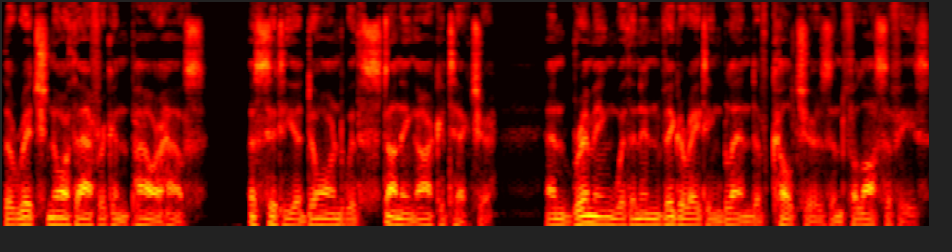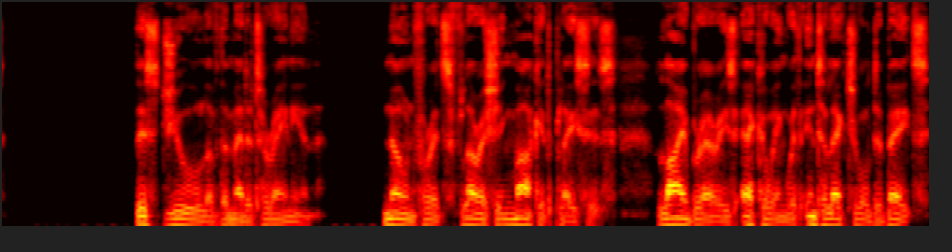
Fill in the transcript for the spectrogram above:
the rich North African powerhouse, a city adorned with stunning architecture, and brimming with an invigorating blend of cultures and philosophies. This jewel of the Mediterranean, known for its flourishing marketplaces, libraries echoing with intellectual debates,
